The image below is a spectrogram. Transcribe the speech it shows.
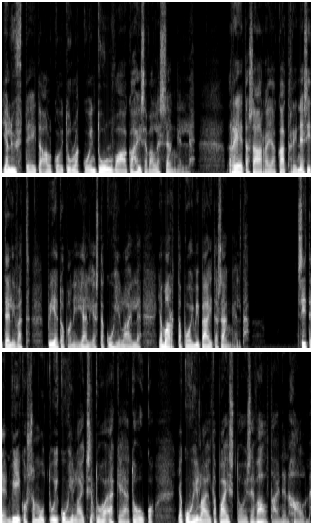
ja lyhteitä alkoi tulla kuin tulvaa kahisevalle sängelle. Reeta, Saara ja Katri ne sitelivät Pietopani jäljestä kuhilaille ja Martta poimi päitä sängeltä. Siten viikossa muuttui kuhilaiksi tuo äkeä touko ja kuhilailta paistoi se valtainen halme.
